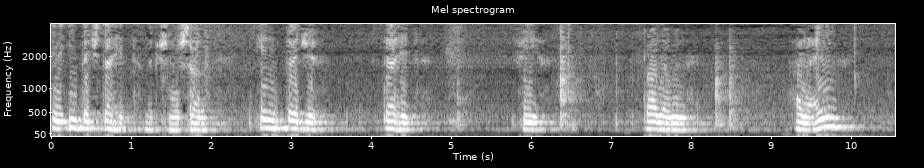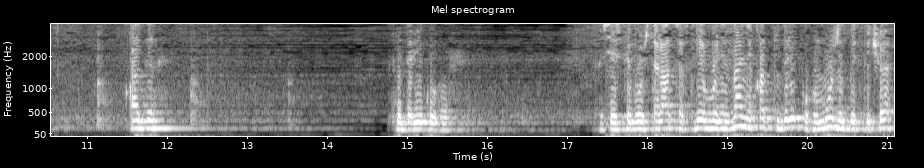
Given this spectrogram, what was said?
или إن تجتهد напишем лучше сразу إن تجتهد في طلب العلم قد катудрикуху. То есть, если ты будешь стараться в требовании знания, катудрикуху, может быть, ты что?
